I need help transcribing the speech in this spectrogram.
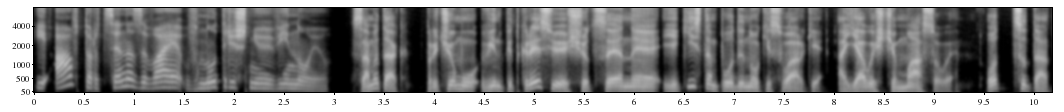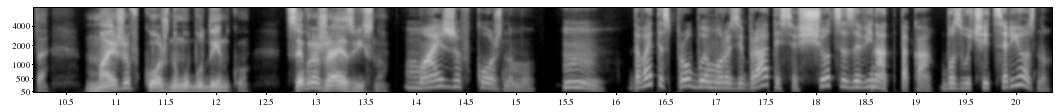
І автор це називає внутрішньою війною. Саме так. Причому він підкреслює, що це не якісь там поодинокі сварки, а явище масове. От цитата. «Майже в кожному будинку». Це вражає, звісно. Майже в кожному. М, давайте спробуємо розібратися, що це за війна така, бо звучить серйозно.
